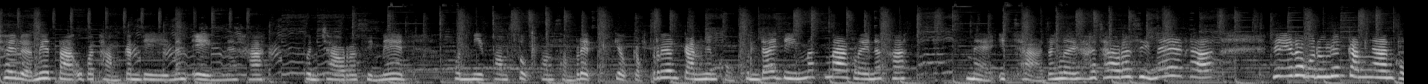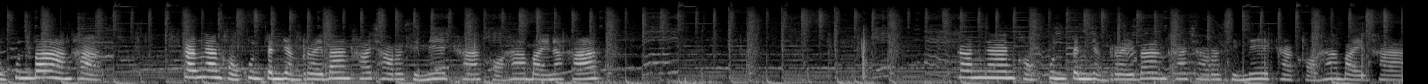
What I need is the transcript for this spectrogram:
ช่วยเหลือเมตตาอุปถัมภ์กันดีนั่นเองนะคะ คนชาวราศีเมษคุณมีความสุขความสำเร็จเกี่ยวกับเรื่องการเงินของคุณได้ดีมาก ๆเลยนะคะแหมอิจฉาจังเลยค่ะชาวราศีเมษคะทีนี้เรามาดูเรื่องการงานของคุณบ้างค่ะ การงานของคุณเป็นอย่างไรบ้างคะชาวราศีเมษคะขอ 5 ใบนะคะ การงานของคุณเป็นอย่างไรบ้างคะชาวราศีเมษค่ะ ขอ 5 ใบค่ะ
